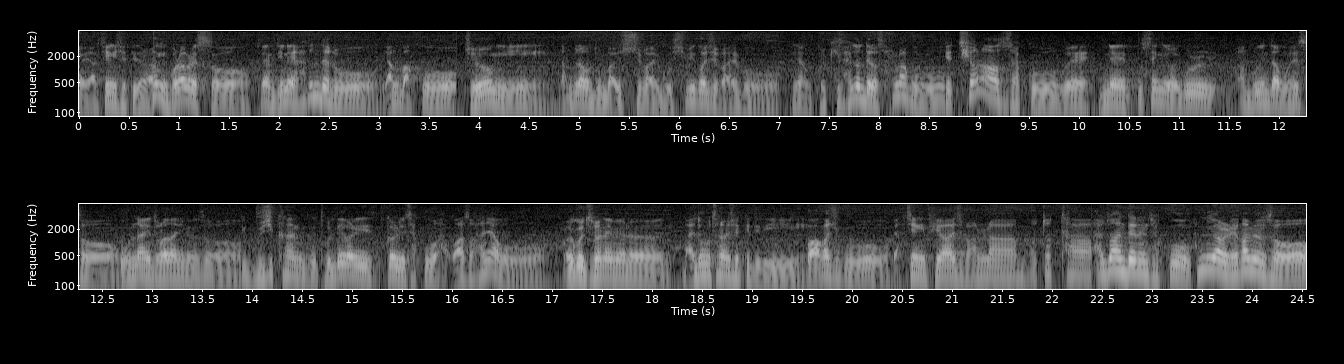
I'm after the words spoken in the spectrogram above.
야, 약쟁이 새끼들아. 형이 뭐라 그랬어? 그냥 니네 하던 대로 약 맞고 조용히 남들하고 눈 마주치지 말고 시비 걸지 말고 그냥 그렇게 살던 대로 살라고. 이렇게 튀어나와서 자꾸 왜 니네 못생긴 얼굴 안 보인다고 해서 온라인 돌아다니면서 이 무식한 그 돌대가리 걸 자꾸 하- 와서 하냐고. 얼굴 드러내면은 말도 못하는 새끼들이 와가지고 약쟁이 비하하지 말라 뭐 어쩌다. 말도 안 되는 자꾸 합리화를 해가면서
